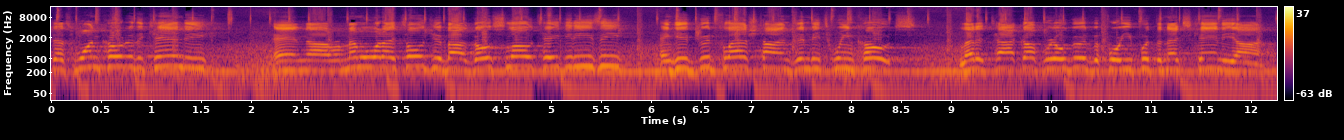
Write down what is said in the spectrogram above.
That's one coat of the candy. And uh, remember what I told you about go slow, take it easy, and give good flash times in between coats. Let it tack up real good before you put the next candy on.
